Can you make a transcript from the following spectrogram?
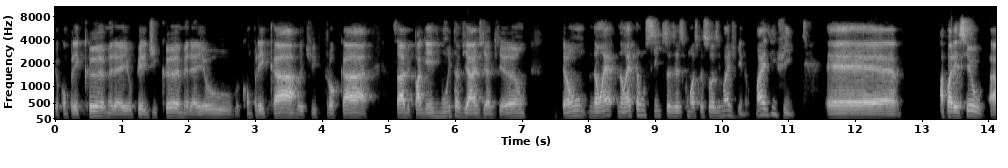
eu comprei câmera, eu perdi câmera, eu comprei carro, eu tive que trocar, sabe? Paguei muita viagem de avião. Então, não é, não é tão simples às vezes como as pessoas imaginam. Mas, enfim, é... apareceu a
